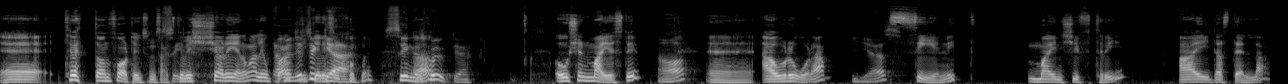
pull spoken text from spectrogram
Eh, 13 fartyg som sagt. Ska vi köra igenom allihopa? Ja, men det tycker jag. Sinnessjukt ju. Ocean Majesty, Ja. eh, Aurora, Yes. Zenit, Mindshift 3, Aida Stella,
